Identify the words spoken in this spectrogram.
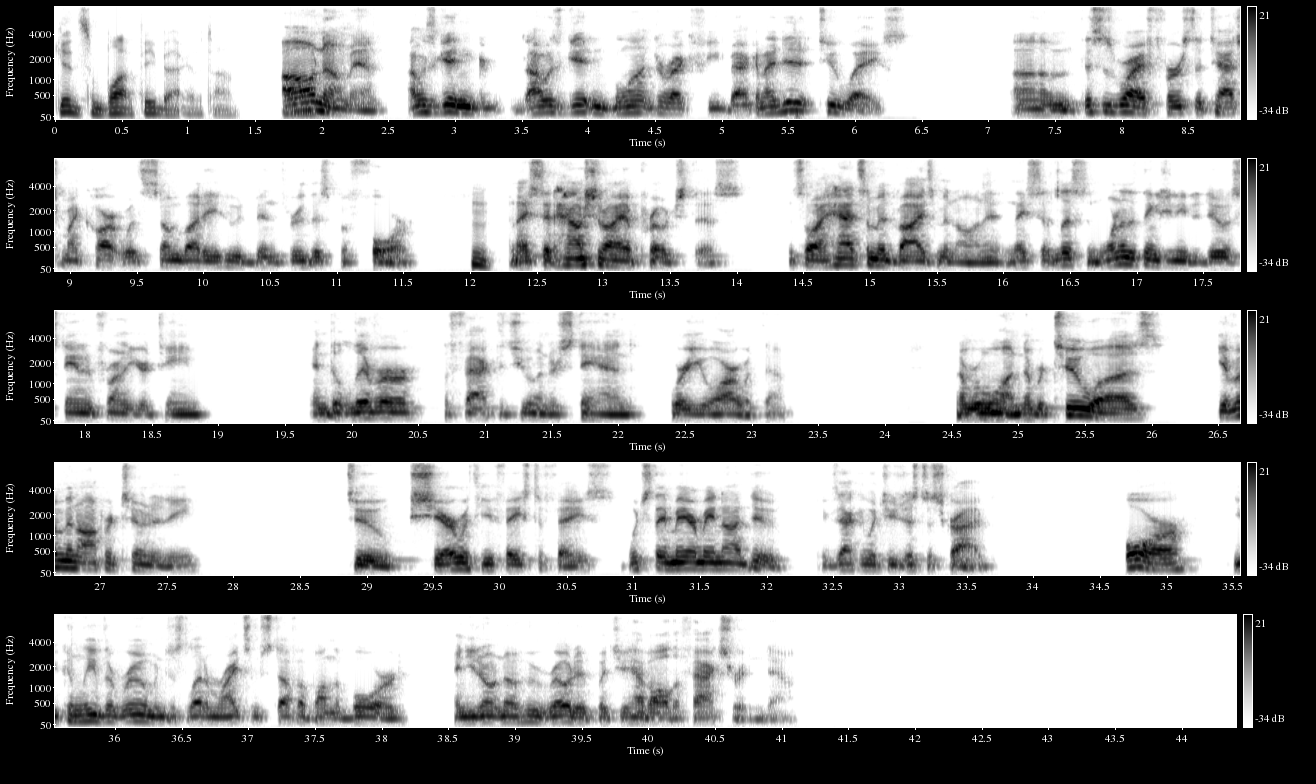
getting some blunt feedback at the time oh no man i was getting i was getting blunt direct feedback and i did it two ways um, this is where I first attached my cart with somebody who'd been through this before. Hmm. And I said, How should I approach this? And so I had some advisement on it. And they said, Listen, one of the things you need to do is stand in front of your team and deliver the fact that you understand where you are with them. Number one. Number two was give them an opportunity to share with you face to face, which they may or may not do, exactly what you just described. Or you can leave the room and just let them write some stuff up on the board and you don't know who wrote it, but you have all the facts written down.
